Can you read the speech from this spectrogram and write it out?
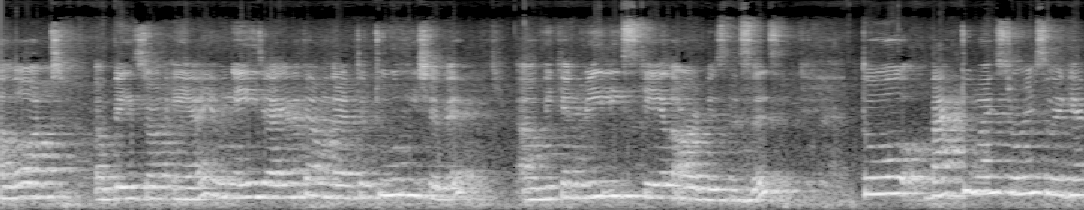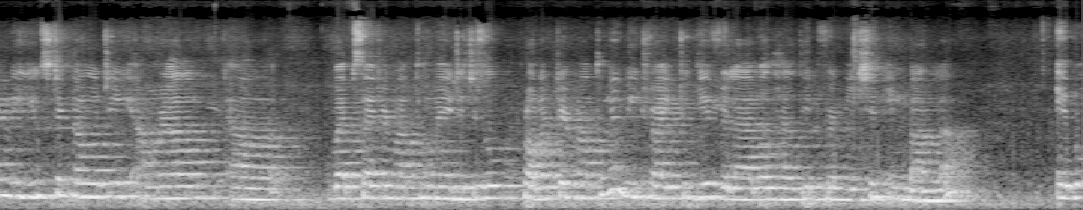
a lot based on AI এবং এই জায়গাটাতে আমাদের একটা টুল হিসেবে we can really scale our businesses তো back to my story so again we use technology আমরা ওয়েবসাইটের মাধ্যমে ডিজিটাল প্রোডাক্টের মাধ্যমে we try to give reliable health information in Bangla এবং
